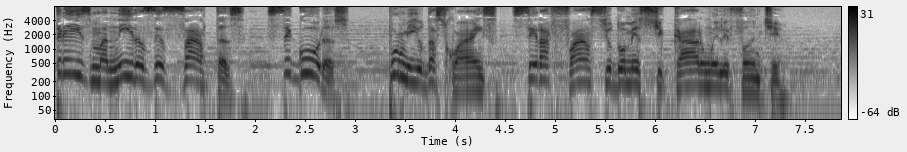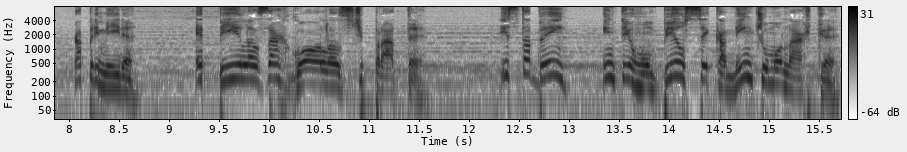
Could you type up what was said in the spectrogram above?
três maneiras exatas, seguras, por meio das quais será fácil domesticar um elefante. A primeira pelas argolas de prata. Está bem, interrompeu secamente o monarca.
